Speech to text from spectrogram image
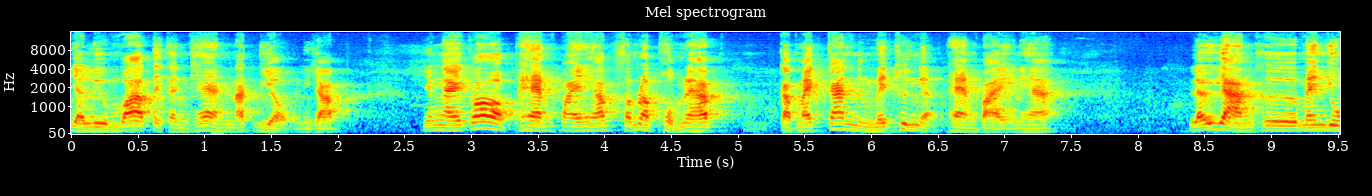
อย่าลืมว่าเตะกันแค่นัดเดียวนะครับ ยังไงก็แพงไปนะครับสำหรับผมนะครับ กับไมค์กั้น1เมตรครึ่งเนี่ยแพงไปนะฮะแล้วอย่างคือแมนยู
